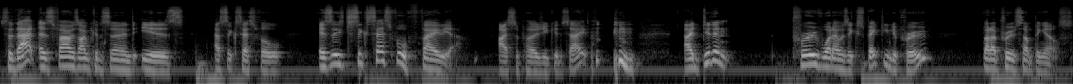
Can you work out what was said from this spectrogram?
so that, as far as I'm concerned, is a successful, is a successful failure, I suppose you could say. I didn't prove what I was expecting to prove, but I proved something else.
